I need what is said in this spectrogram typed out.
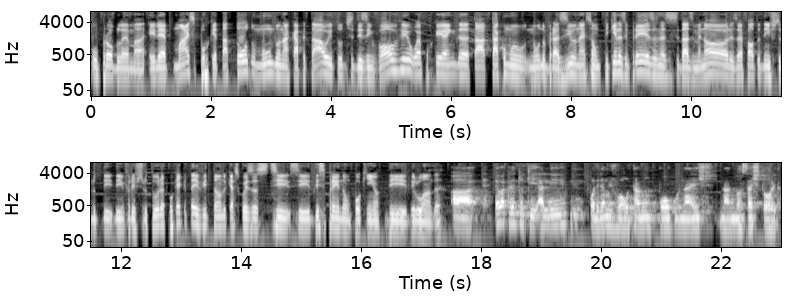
o, o problema, ele é mais porque tá todo mundo na capital e tudo se desenvolve ou é porque ainda tá, tá como no, no Brasil, né? São pequenas empresas nessas cidades menores, é falta de, de, de infraestrutura. O que é que está evitando que as coisas se, se desprendam um pouquinho de, de Luanda? Uh, eu acredito que ali poderemos voltar um pouco nas, na nossa história.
